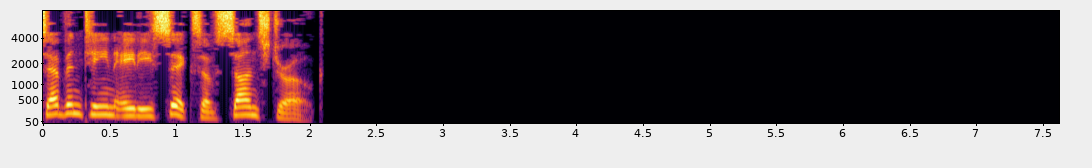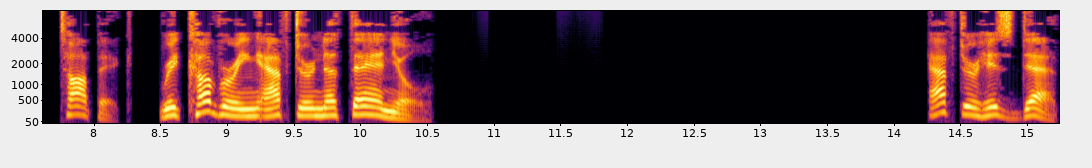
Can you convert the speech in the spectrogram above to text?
1786 of sunstroke. Recovering after Nathanael After his death,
